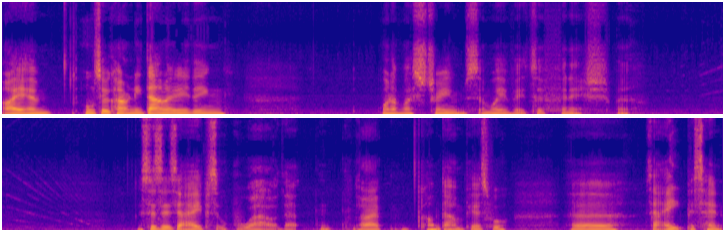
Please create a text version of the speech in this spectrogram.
I am also currently downloading one of my streams. I'm waiting for it to finish, but... It says it's at 8%. Wow, that... Alright, calm down, PS4. Uh, it's at 8%.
